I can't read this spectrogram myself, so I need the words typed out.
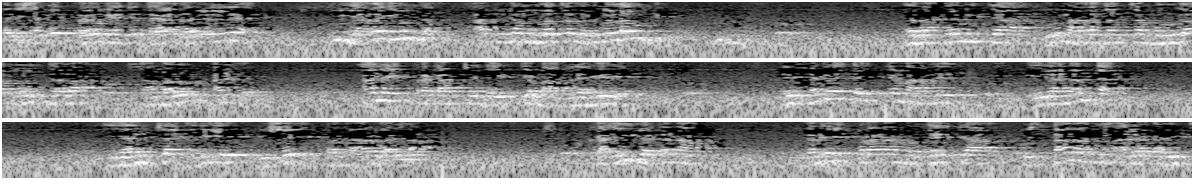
तरी सगळे प्रयोग याचे तयार झालेले तू याला घेऊन जा आज तुझ्या मुलाचं लग्न लावून तर राजांनी त्या गुरु महाराजांचा मुलगा म्हणून त्याला सांभाळून आणलं. अनेक प्रकारचे दैत्य मारले गेले. हे सगळे दैत्य मारले गेल्यानंतर यांच्या घरी एक विशेष प्रकार घडला. काही घटना गणेश पुराणामध्ये त्या विस्ताराने आल्या नाहीत.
